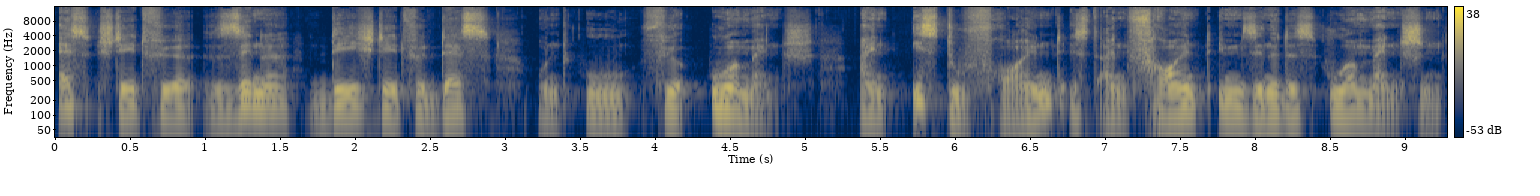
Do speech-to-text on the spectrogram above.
S steht für Sinne, D steht für des und U für Urmensch. Ein Ist-du-Freund ist ein Freund im Sinne des Urmenschen.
